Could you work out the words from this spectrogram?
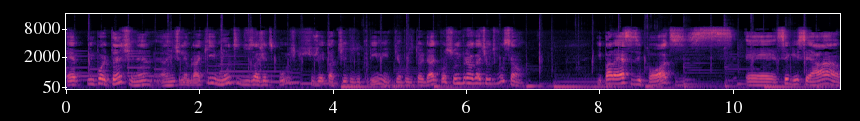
é importante né, a gente lembrar que muitos dos agentes públicos sujeitos ativos do crime de abuso de autoridade possuem prerrogativa de função. E para essas hipóteses, é, seguir-se-á,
